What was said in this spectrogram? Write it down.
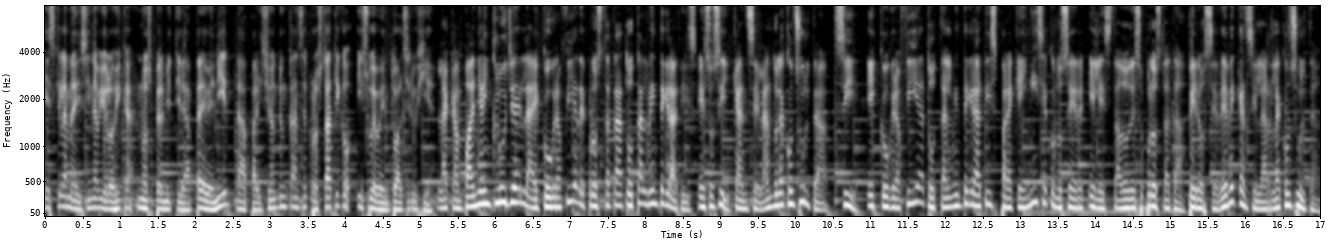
es que la medicina biológica nos permitirá prevenir la aparición de un cáncer prostático y su eventual cirugía. La campaña incluye la ecografía de próstata totalmente gratis. Eso sí, cancelando la consulta. Sí, ecografía totalmente gratis para que inicie a conocer el estado de su próstata, pero se debe cancelar la consulta.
